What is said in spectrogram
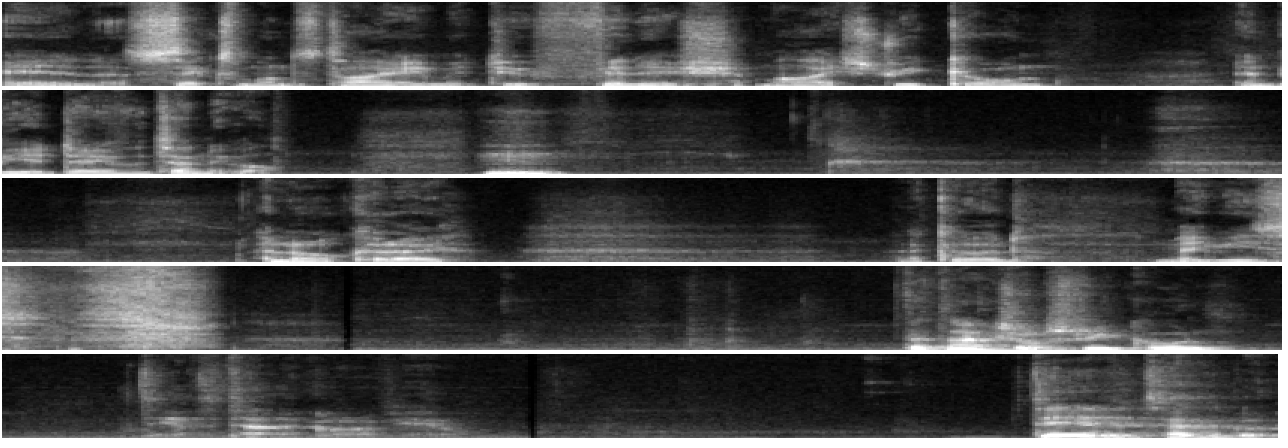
in six months' time to finish my street cone and be a day of the tentacle? Hmm. I don't know, could I? I could. Maybe. That's an actual street corn. Day of the Tentacle review. Day of the Tentacle.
